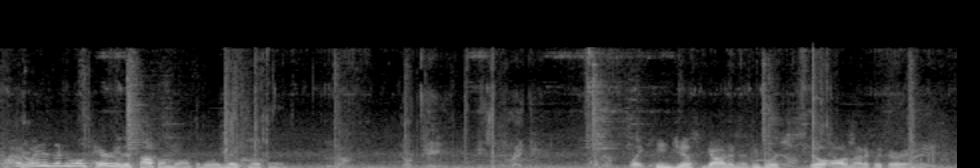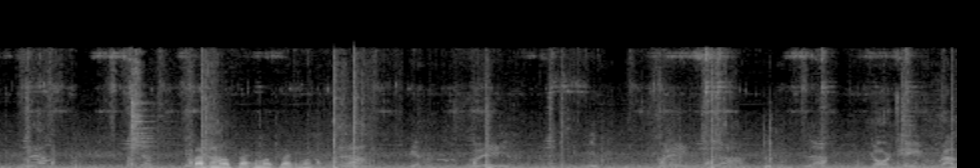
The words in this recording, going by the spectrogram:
Why, why does everyone parry the top unblockable? It makes no sense. Your team is breaking. Like, he just got it and people are still automatically parrying it. Back him up, back him up, back him up. Your team rallied.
